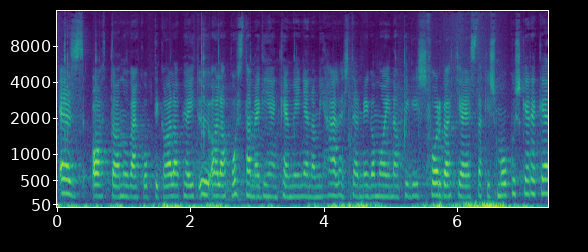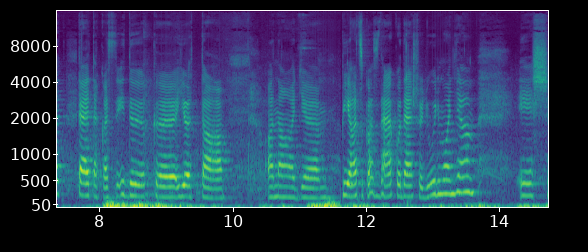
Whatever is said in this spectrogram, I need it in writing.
ez adta a Novák Optika alapjait, ő alapozta meg ilyen keményen, ami hál' Isten még a mai napig is forgatja ezt a kis mókuskereket. Teltek az idők, jött a, a nagy piacgazdálkodás, hogy úgy mondjam, és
